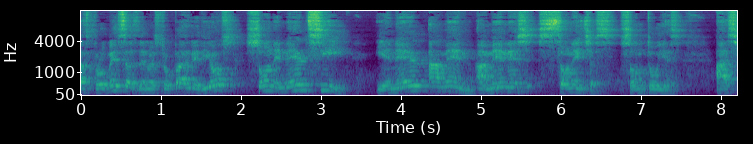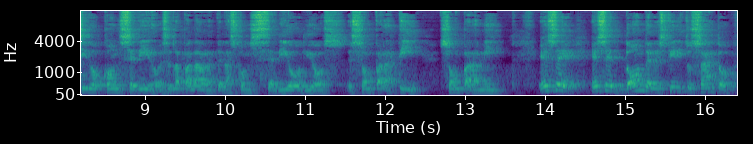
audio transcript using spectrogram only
las promesas de nuestro Padre Dios son en Él sí y en Él amén. Amén son hechas, son tuyas. Ha sido concedido, esa es la palabra, te las concedió Dios. Son para ti, son para mí. Ese, ese don del Espíritu Santo,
